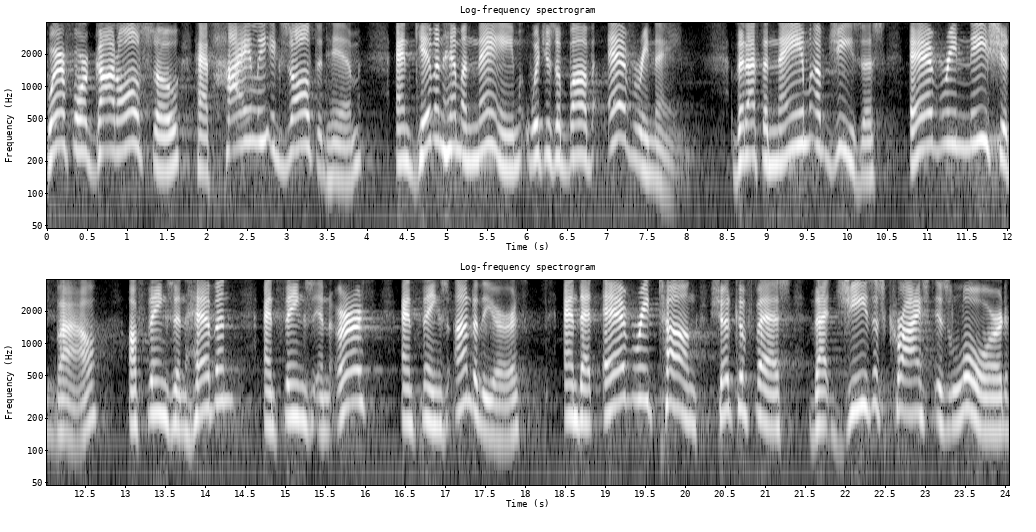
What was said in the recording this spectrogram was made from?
Wherefore God also hath highly exalted him and given him a name which is above every name, that at the name of Jesus every knee should bow of things in heaven and things in earth and things under the earth and that every tongue should confess that Jesus Christ is Lord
